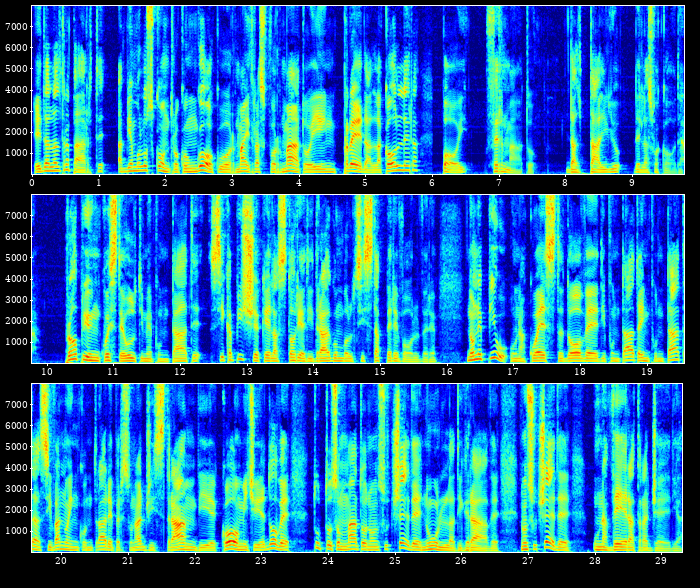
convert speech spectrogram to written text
E dall'altra parte abbiamo lo scontro con Goku ormai trasformato e in preda alla collera, poi fermato dal taglio della sua coda. Proprio in queste ultime puntate si capisce che la storia di Dragon Ball si sta per evolvere. Non è più una quest dove di puntata in puntata si vanno a incontrare personaggi strambi e comici e dove tutto sommato non succede nulla di grave, non succede una vera tragedia.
